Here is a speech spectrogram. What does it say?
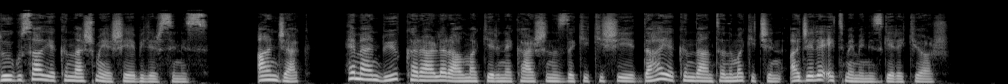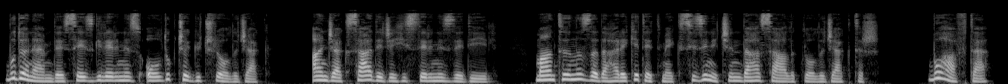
duygusal yakınlaşma yaşayabilirsiniz. Ancak hemen büyük kararlar almak yerine karşınızdaki kişiyi daha yakından tanımak için acele etmemeniz gerekiyor. Bu dönemde sezgileriniz oldukça güçlü olacak. Ancak sadece hislerinizle değil, mantığınızla da hareket etmek sizin için daha sağlıklı olacaktır. Bu hafta,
